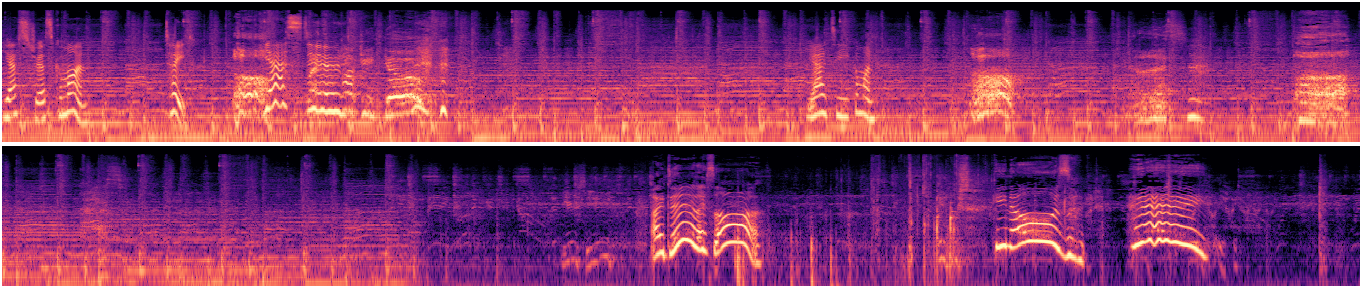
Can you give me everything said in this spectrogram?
Yes, Tris, come on. Tight. Oh, yes, dude. Fucking go! Yeah, T, come on. oh! Yes. oh! You see? I did, I saw. He knows. Hey!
